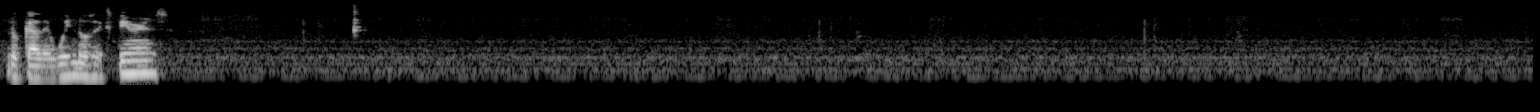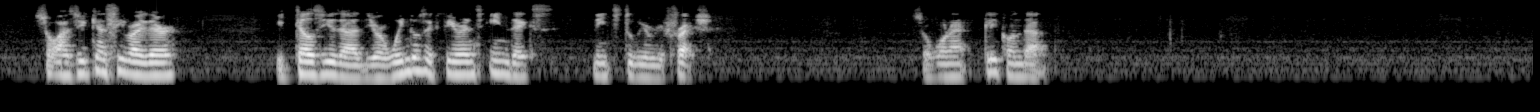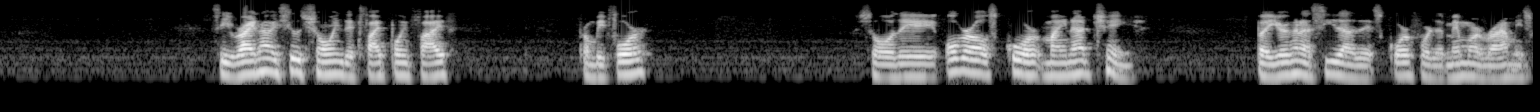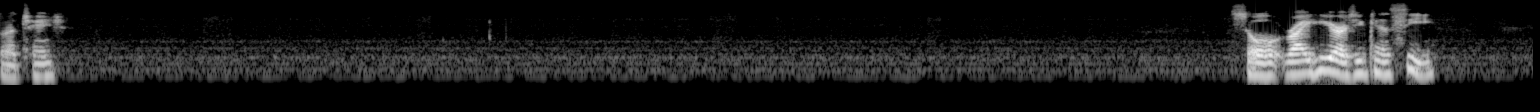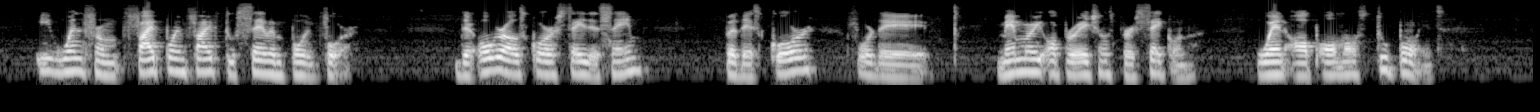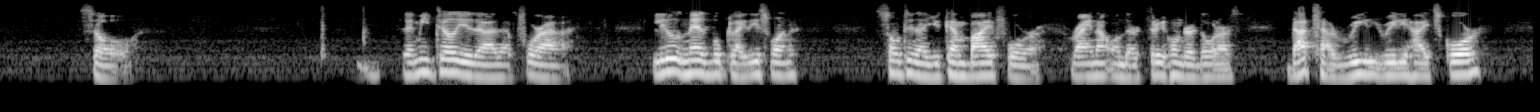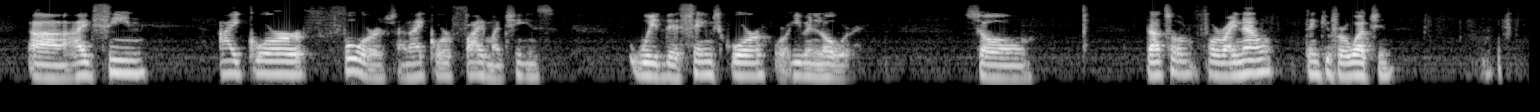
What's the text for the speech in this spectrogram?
look at the Windows experience. So as you can see right there, it tells you that your Windows Experience Index needs to be refreshed. So we're gonna click on that. See, right now it's still showing the 5.5 from before. So the overall score might not change, but you're gonna see that the score for the memory RAM is gonna change. So right here, as you can see, it went from 5.5 to 7.4. The overall score stayed the same, but the score for the memory operations per second went up almost two points. So let me tell you that for a little netbook like this one, something that you can buy for right now under $300, that's a really, really high score. Uh, I've seen iCore 4s and iCore 5 machines with the same score or even lower. So that's all for right now. Thank you for watching.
